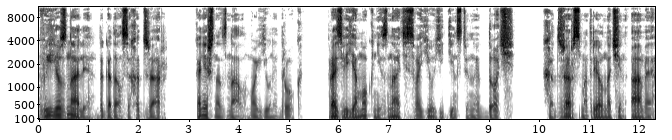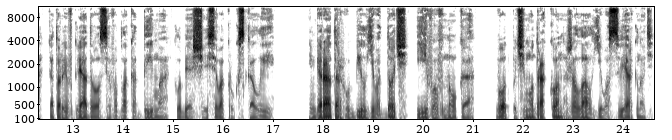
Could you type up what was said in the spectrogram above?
«Вы ее знали», — догадался Хаджар. «Конечно, знал, мой юный друг. Разве я мог не знать свою единственную дочь?» Хаджар смотрел на Чин Аме, который вглядывался в облака дыма, клубящиеся вокруг скалы. Император убил его дочь и его внука. Вот почему дракон желал его свергнуть.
